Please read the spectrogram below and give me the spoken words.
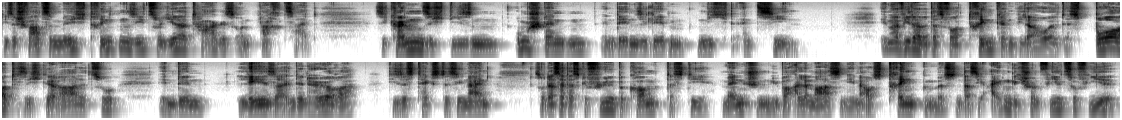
Diese schwarze Milch trinken sie zu jeder Tages- und Nachtzeit. Sie können sich diesen Umständen, in denen sie leben, nicht entziehen. Immer wieder wird das Wort trinken wiederholt. Es bohrt sich geradezu in den Leser, in den Hörer dieses Textes hinein so dass er das Gefühl bekommt, dass die Menschen über alle Maßen hinaus trinken müssen, dass sie eigentlich schon viel zu viel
